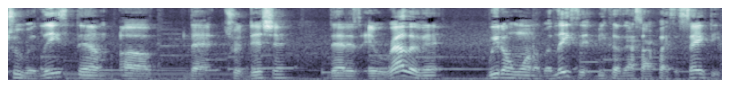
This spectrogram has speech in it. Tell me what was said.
to release them of that tradition that is irrelevant we don't want to release it because that's our place of safety.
